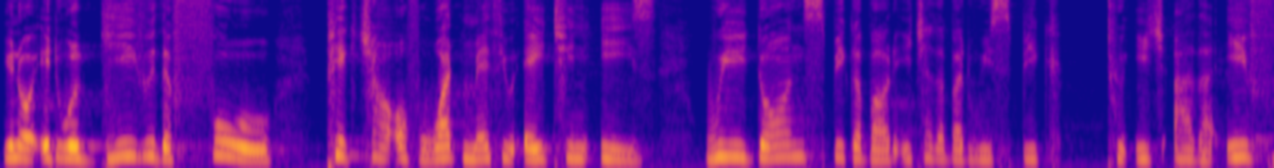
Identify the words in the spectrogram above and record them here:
you know, it will give you the full picture of what Matthew 18 is. We don't speak about each other, but we speak to each other. If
